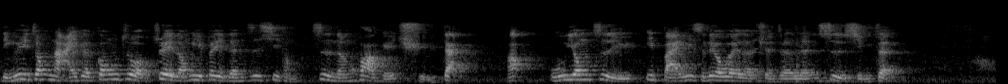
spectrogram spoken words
领域中哪一个工作最容易被人资系统智能化给取代？好，毋庸置疑，一百一十六位人选择人事行政。好，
